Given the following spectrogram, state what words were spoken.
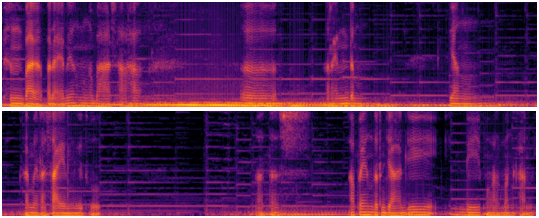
dan pada, pada akhirnya ngebahas hal-hal uh, random yang kami rasain gitu atas apa yang terjadi di pengalaman kami.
